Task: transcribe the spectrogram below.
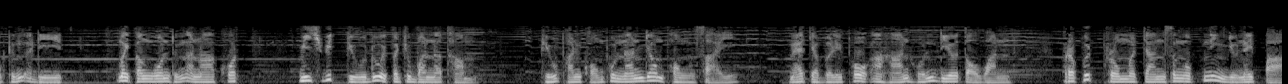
กถึงอดีต ไม่กังวลถึงอนาคต มีชีวิตอยู่ด้วยปัจจุบันธรรม ผิวพรรณของผู้นั้นย่อมผ่องใส แม้จะบริโภคอาหารหนเดียวต่อวัน ประพฤติพรหมจรรย์สงบนิ่งอยู่ในป่า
